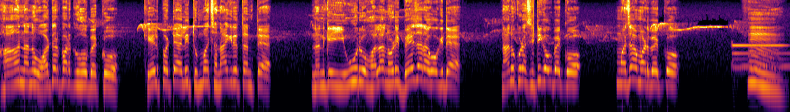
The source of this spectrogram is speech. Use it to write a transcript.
ಹಾ, ನಾನು ವಾಟರ್ ಪಾರ್ಕ್ ಹೋಗ್ಬೇಕು. ಕೇಳ್ಪಟ್ಟೆ ಅಲ್ಲಿ ತುಂಬಾ ಚೆನ್ನಾಗಿರುತ್ತಂತೆ. ನನಗೆ ಈ ಊರು ಹೊಲ ನೋಡಿ ಬೇಜಾರಾಗಿ ಹೋಗಿದೆ. ನಾನು ಕೂಡ ಸಿಟಿಗೆ ಹೋಗ್ಬೇಕು. ಮಜಾ ಮಾಡಬೇಕು. ಹ್ಮ್,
